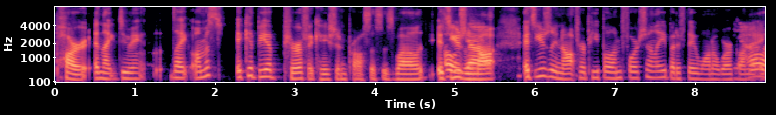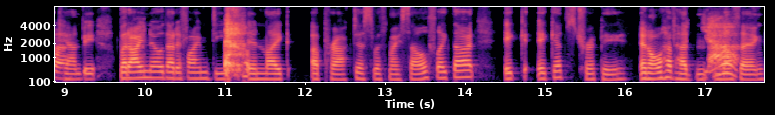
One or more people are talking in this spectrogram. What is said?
part. And like doing, like, almost it could be a purification process as well. It's Oh usually yeah, not, it's usually not for people, unfortunately, but if they want to work on it, it can be. But I know that if I'm deep in like a practice with myself like that, it it gets trippy, and I'll have had n- yeah. nothing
